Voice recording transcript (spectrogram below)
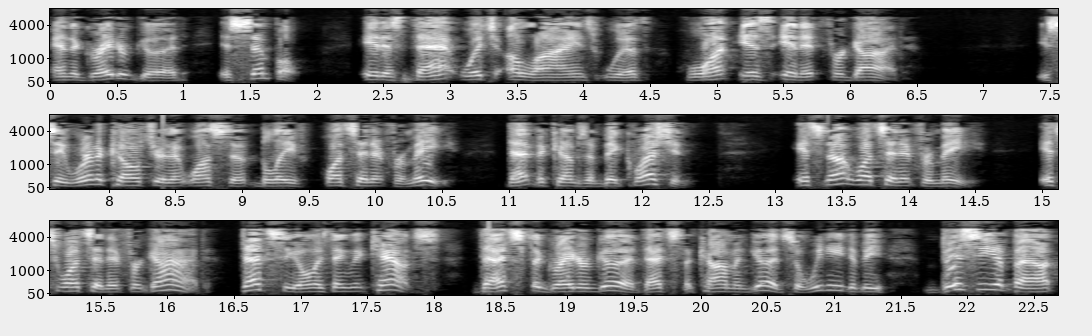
and the greater good is simple. It is that which aligns with what is in it for God. You see, we're in a culture that wants to believe what's in it for me. That becomes a big question. It's not what's in it for me. It's what's in it for God. That's the only thing that counts. That's the greater good. That's the common good. So we need to be busy about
